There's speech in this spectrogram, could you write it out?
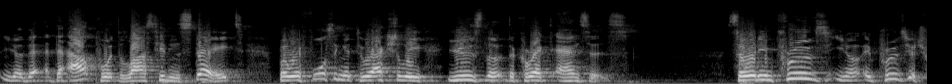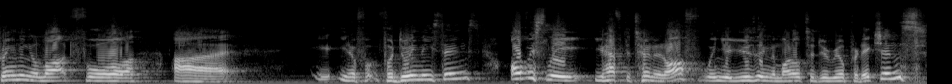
you know, the, the output, the last hidden state, but we're forcing it to actually use the, the correct answers. So it improves, you know, improves your training a lot for uh, you know, for, for doing these things. Obviously, you have to turn it off when you're using the model to do real predictions,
